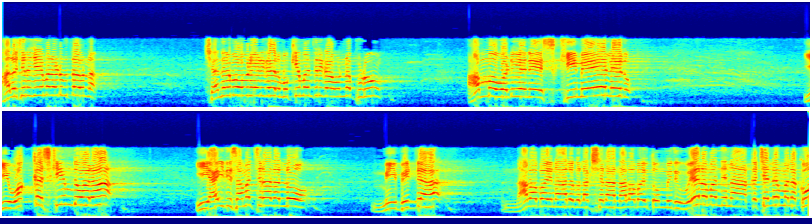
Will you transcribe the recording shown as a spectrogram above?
ఆలోచన చేయమని అడుగుతా ఉన్నా. చంద్రబాబు నాయుడు గారు ముఖ్యమంత్రిగా ఉన్నప్పుడు అమ్మ ఒడి అనే స్కీమే లేదు. ఈ ఒక్క స్కీమ్ ద్వారా ఈ ఐదు సంవత్సరాలలో మీ బిడ్డ నలభై నాలుగు లక్షల నలభై తొమ్మిది వేల మంది నా అక్క చెల్లెమ్మలకు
